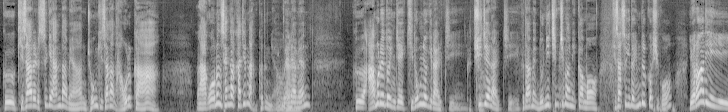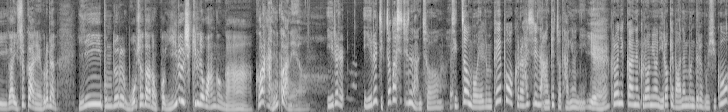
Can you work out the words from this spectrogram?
그 기사를 쓰게 한다면 좋은 기사가 나올까라고는 생각하지는 않거든요. 네. 왜냐하면 그 아무래도 이제 기동력이랄지 그쵸. 취재랄지 그다음에 눈이 침침하니까 뭐 기사 쓰기도 힘들 것이고 여러 가지가 있을 거 아니에요. 그러면 이 분들을 모셔다 놓고 일을 시키려고 한 건가? 그건 아닐 거 아니에요. 일을 일을 직접 하시지는 않죠. 직접 뭐 예를 들면 paperwork를 하시지는 않겠죠, 당연히. 예. 그러니까는 그러면 이렇게 많은 분들을 모시고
